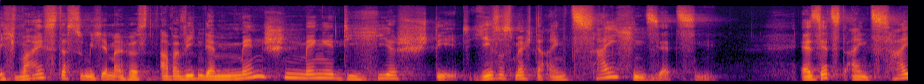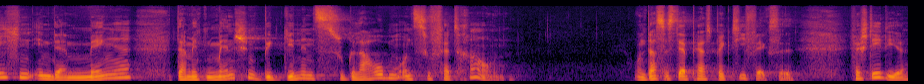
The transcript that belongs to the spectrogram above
ich weiß, dass du mich immer hörst, aber wegen der Menschenmenge, die hier steht, Jesus möchte ein Zeichen setzen. Er setzt ein Zeichen in der Menge, damit Menschen beginnen zu glauben und zu vertrauen. Und das ist der Perspektivwechsel. Versteht ihr?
